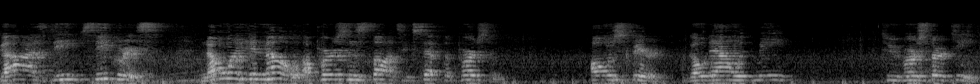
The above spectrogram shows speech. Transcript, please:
God's deep secrets. No one can know a person's thoughts except the person. Holy Spirit. Go down with me to verse 13.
